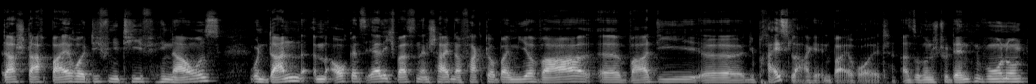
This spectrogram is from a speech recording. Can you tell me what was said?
Da stach Bayreuth definitiv hinaus. Und dann, ähm, auch ganz ehrlich, was ein entscheidender Faktor bei mir war, äh, war die, äh, die Preislage in Bayreuth. Also so eine Studentenwohnung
